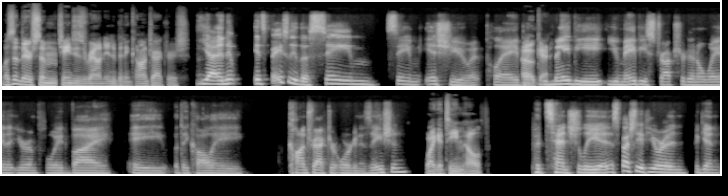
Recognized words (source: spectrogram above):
wasn't there some changes around independent contractors? Yeah and it, it's basically the same same issue at play but okay. you may be you may be structured in a way that you're employed by a what they call a contractor organization. Like a team health? Potentially especially if you were in again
